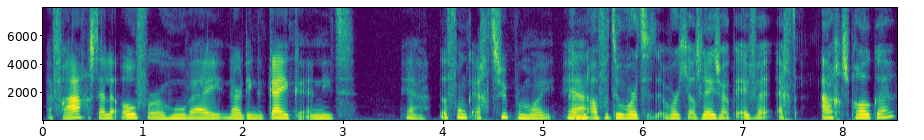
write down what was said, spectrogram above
vragen stellen over hoe wij naar dingen kijken. En niet. Ja, dat vond ik echt super mooi. En af en toe wordt, word je als lezer ook even echt aangesproken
